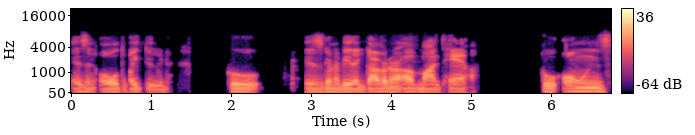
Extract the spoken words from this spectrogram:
is an old white dude who is going to be the governor of Montana, who owns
